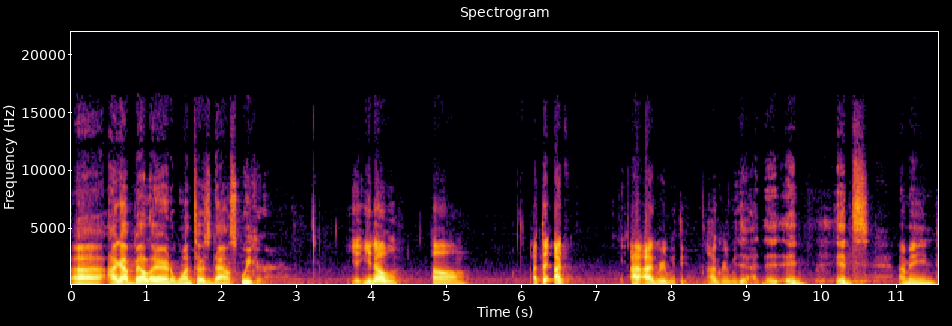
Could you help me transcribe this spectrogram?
Uh, I got Bel Air in a one touchdown squeaker. You know, um, I think I, I, agree with you. I agree with you. Yeah, it, it it's. I mean,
